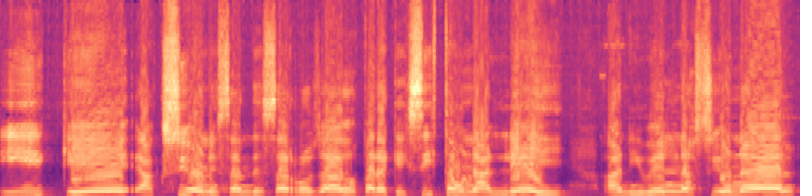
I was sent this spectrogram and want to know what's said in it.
y qué acciones han desarrollado para que exista una ley a nivel nacional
